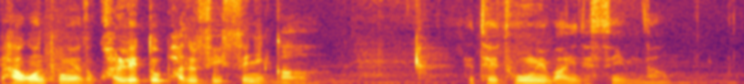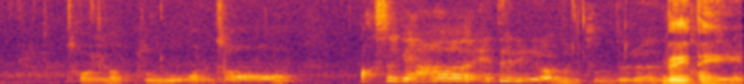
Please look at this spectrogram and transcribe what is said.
학원 통해서 관리도 받을 수 있으니까 음. 되게 도움이 많이 됐습니다. 음, 저희가 또 엄청 빡세게 하, 해드리려는 분들은 네네.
